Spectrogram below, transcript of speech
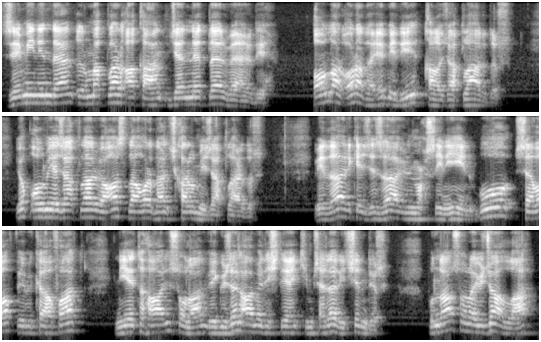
zemininden ırmaklar akan cennetler verdi. Onlar orada ebedi kalacaklardır. Yok olmayacaklar ve asla oradan çıkarılmayacaklardır. Ve zâlike cezâül muhsinin. Bu sevap ve mükafat niyeti halis olan ve güzel amel işleyen kimseler içindir. Bundan sonra Yüce Allah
